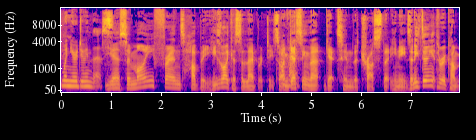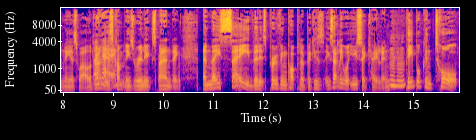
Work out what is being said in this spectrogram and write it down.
when you're doing this. Yeah, so my friend's hubby, he's like a celebrity. So I'm guessing that gets him the trust that he needs. And he's doing it through a company as well. Apparently, Okay. this company's really expanding. And they say that it's proving popular because exactly what you said, Kaylin, Mm-hmm. people can talk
